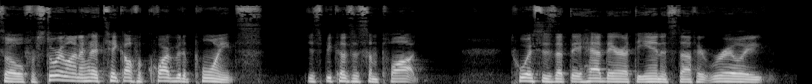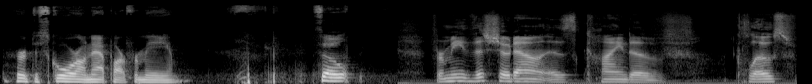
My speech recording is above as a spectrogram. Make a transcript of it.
So for storyline, I had to take off a quite a bit of points just because of some plot twists that they had there at the end and stuff. It really hurt the score on that part for me. So for me, this showdown is kind of close.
